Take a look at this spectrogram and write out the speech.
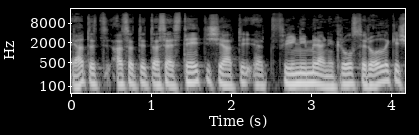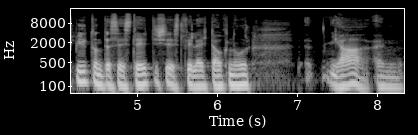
Ja, das, also das Ästhetische hat, hat, für ihn immer eine große Rolle gespielt und das Ästhetische ist vielleicht auch nur, ja, ein,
